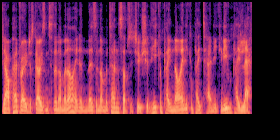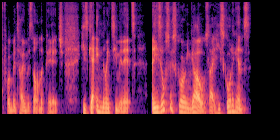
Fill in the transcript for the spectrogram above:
João Pedro just goes into the number nine and there's a number 10 substitution. He can play nine, he can play 10, he can even play left when Mitoma's not on the pitch. He's getting 90 minutes and he's also scoring goals. Like he scored against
